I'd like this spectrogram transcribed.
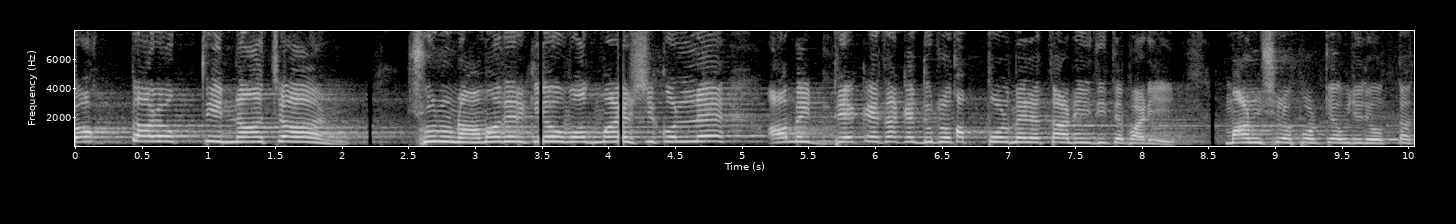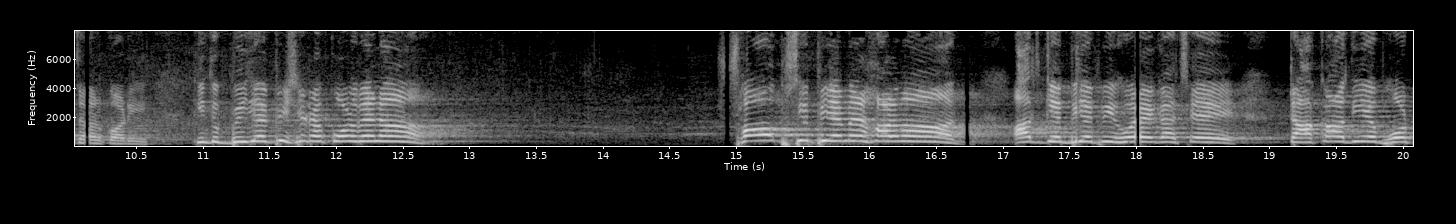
রক্তারক্তি না চান, শুনুন, আমাদের কেউ বদমাইশি করলে আমি ডেকে তাকে দুটো থাপ্পড় মেরে তাড়িয়ে দিতে পারি। মানুষের ওপর কেউ যদি অত্যাচার করে। কিন্তু বিজেপি সেটা করবে না। সব সিপিএম এর হারমাদ আজকে বিজেপি হয়ে গেছে, টাকা দিয়ে ভোট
